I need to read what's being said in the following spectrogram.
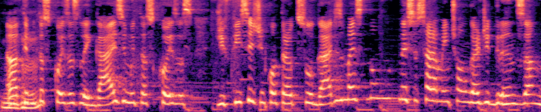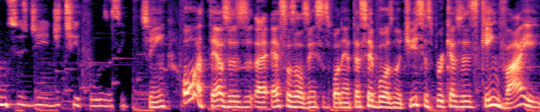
ela uhum. tem muitas coisas legais e muitas coisas difíceis de encontrar em outros lugares, mas não necessariamente é um lugar de grandes anúncios de, de títulos, assim. Sim. Ou até, às vezes, é, essas ausências podem até ser boas notícias, porque às vezes quem vai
